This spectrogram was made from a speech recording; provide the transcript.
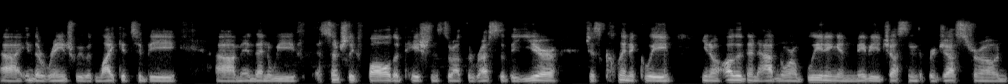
uh, in the range we would like it to be. Um, and then we essentially follow the patients throughout the rest of the year just clinically you know other than abnormal bleeding and maybe adjusting the progesterone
